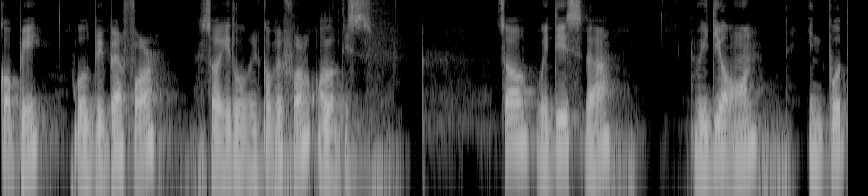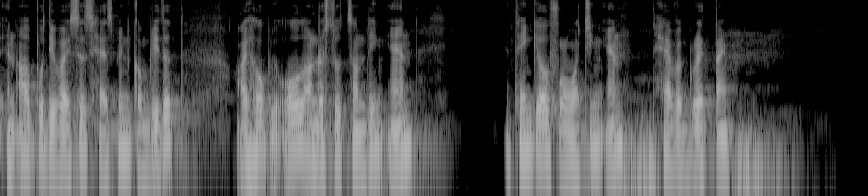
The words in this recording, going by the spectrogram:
copy will prepare for so it will be copy for all of this. So with this the video on input and output devices has been completed i hope you all understood something and thank you all for watching and have a great time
